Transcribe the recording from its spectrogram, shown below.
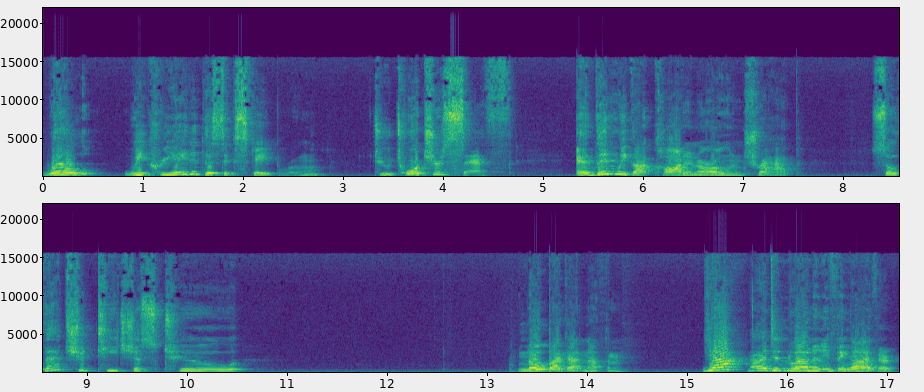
Well, we created this escape room to torture Seth, and then we got caught in our own trap, so that should teach us to. Nope, I got nothing. Yeah, I didn't learn anything either.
